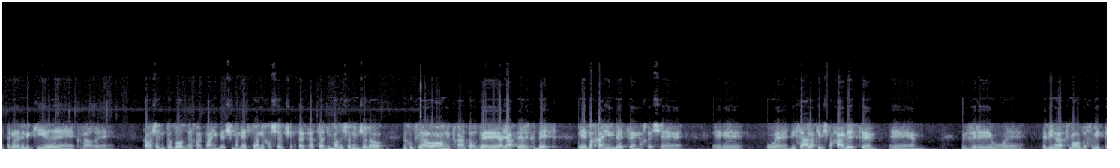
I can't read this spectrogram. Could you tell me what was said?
את אלון אני מכיר אה, כבר... כמה שנים טובות, בערך מ-2018 אני חושב, שעשה את הצעדים הראשונים שלו מחוץ לארון, מבחינתו זה היה פרק ב' אה, בחיים בעצם, אחרי שהוא אה, אה, ניסה להקים משפחה בעצם, והוא הבין על עצמו והחליט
